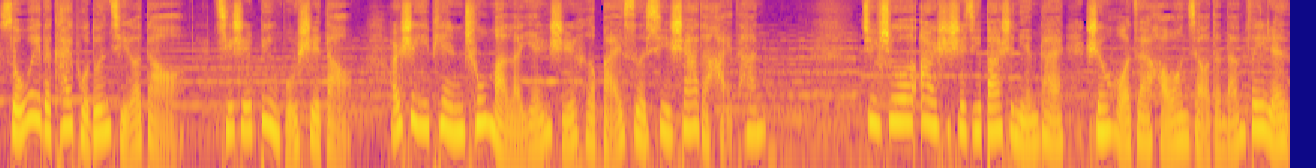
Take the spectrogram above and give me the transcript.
所谓的开普敦企鹅岛，其实并不是岛，而是一片充满了岩石和白色细沙的海滩。据说，二十世纪八十年代，生活在好望角的南非人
